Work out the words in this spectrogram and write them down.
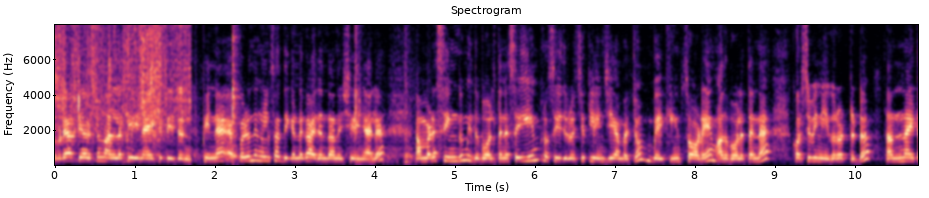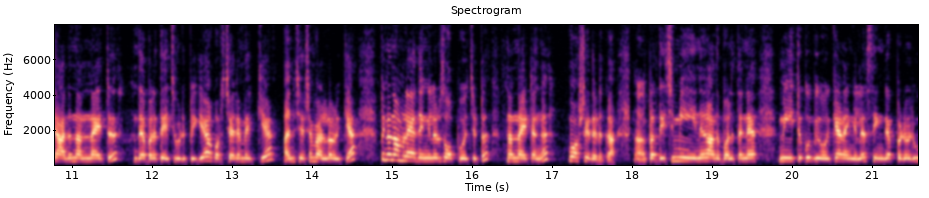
ഇവിടെ അത്യാവശ്യം നല്ല ക്ലീൻ ആയി കിട്ടിയിട്ടുണ്ട്. പിന്നെ എപ്പോഴും നിങ്ങൾ ശ്രദ്ധിക്കേണ്ട കാര്യം എന്താണെന്ന് വെച്ച് കഴിഞ്ഞാൽ നമ്മുടെ സിങ്കും ഇതുപോലെ തന്നെ സെയിം പ്രൊസീജിയർ വെച്ച് ക്ലീൻ ചെയ്യാൻ പറ്റും. ബേക്കിംഗ് സോഡയും അതുപോലെ തന്നെ കുറച്ച് വിനീഗർ ഇട്ടിട്ട് നന്നായിട്ട് ആദ്യം നന്നായിട്ട് ഇതേപോലെ തേച്ച് പിടിപ്പിക്കുക കുറച്ച് നേരം വെക്കുക അതിനുശേഷം വെള്ളം ഒഴിക്കുക. പിന്നെ നമ്മൾ ഏതെങ്കിലും ഒരു സോപ്പ് വെച്ചിട്ട് നന്നായിട്ട് അങ്ങ് വാഷ് ചെയ്തെടുക്കുക. പ്രത്യേകിച്ച് മീൻ അതുപോലെ തന്നെ മീറ്റൊക്കെ ഉപയോഗിക്കുകയാണെങ്കിൽ സിങ്ക് എപ്പോഴും ഒരു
